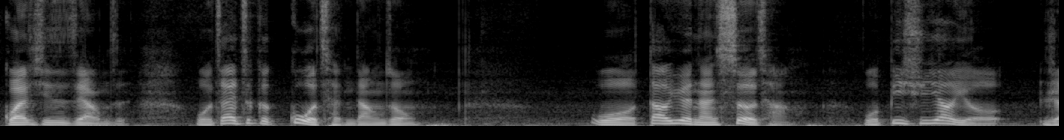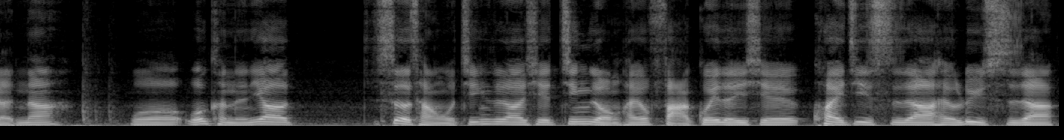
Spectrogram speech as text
关系是这样子，我在这个过程当中，我到越南设厂，我必须要有人呢，我我可能要。设厂，我经历到一些金融还有法规的一些会计师啊，还有律师啊，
